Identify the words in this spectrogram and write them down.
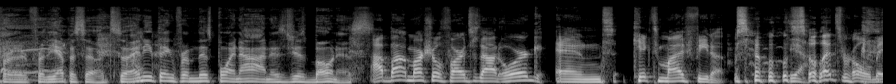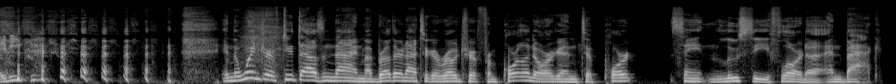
for, for the episode. So anything from this point on is just bonus. I bought marshallfarts.org and kicked my feet up. So Yeah. so let's roll, baby. In the winter of 2009, my brother and I took a road trip from Portland, Oregon to Port St. Lucie, Florida, and back.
